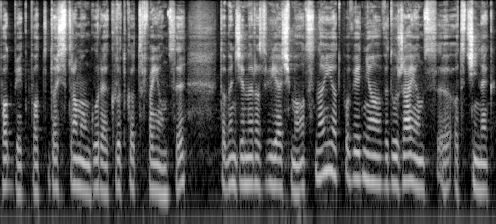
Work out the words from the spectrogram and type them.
podbieg pod dość stromą górę krótkotrwający, to będziemy rozwijać moc, no i odpowiednio wydłużając e, odcinek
